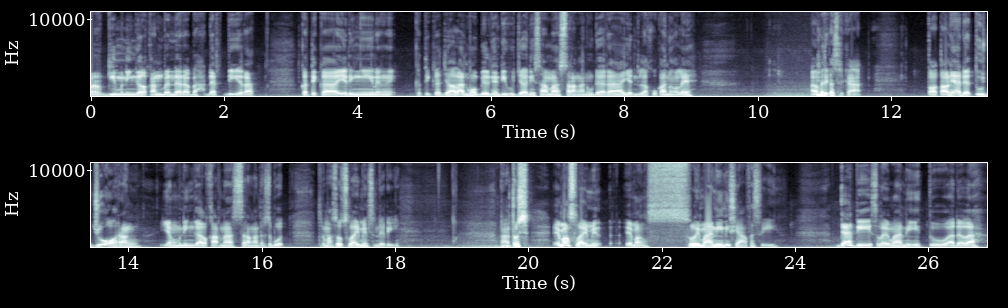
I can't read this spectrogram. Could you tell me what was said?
pergi meninggalkan bandara Baghdad di Irak ketika iring-iring ketika jalan mobilnya dihujani sama serangan udara yang dilakukan oleh Amerika Serikat. Totalnya ada tujuh orang yang meninggal karena serangan tersebut, termasuk Sulaiman sendiri. Nah, terus emang Sulaiman emang Sulaimani ini siapa sih? Jadi Sulaimani itu adalah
